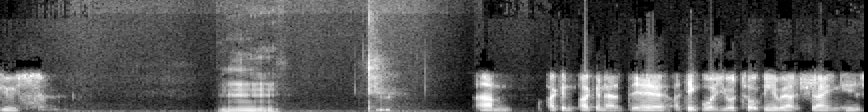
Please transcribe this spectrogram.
abuse. Mm. Um, I can I can add there. I think what you're talking about, Shane, is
